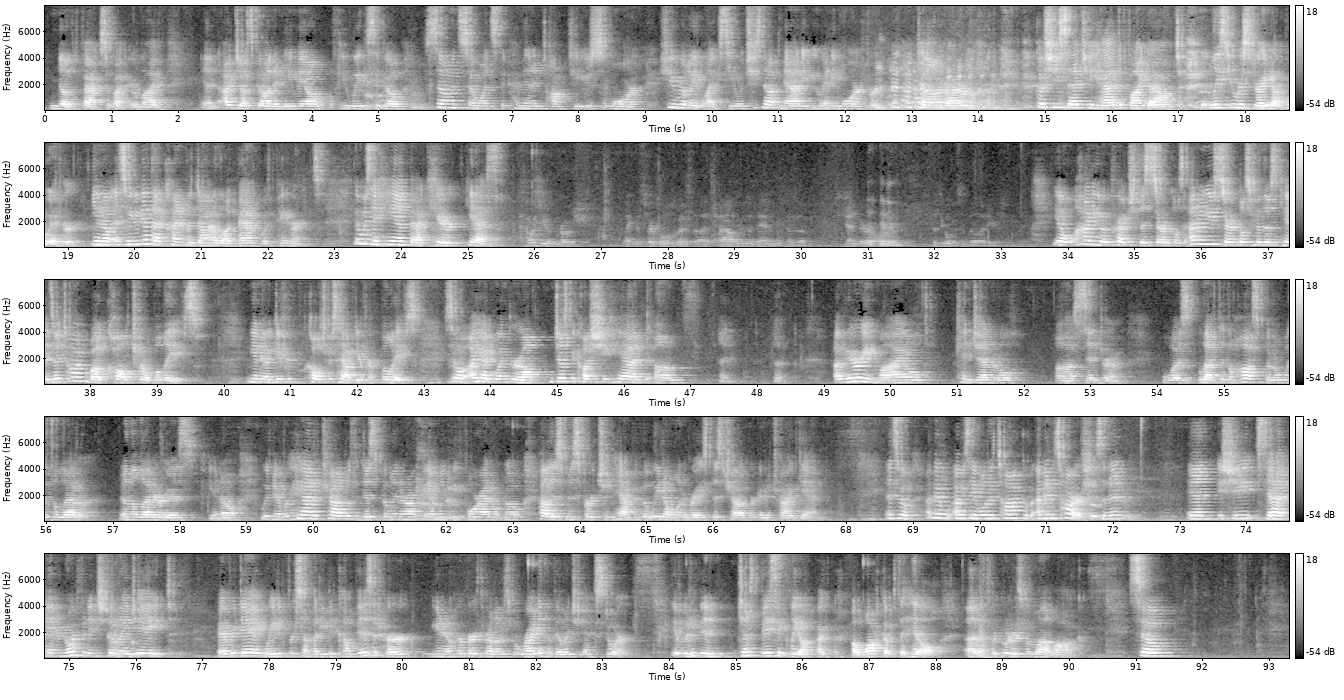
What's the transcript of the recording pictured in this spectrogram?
know the facts about your life. And I just got an email a few weeks ago. So and so wants to come in and talk to you some more. She really likes you, and she's not mad at you anymore for telling her. Because she said she had to find out. At least you were straight up with her. You know, and so you get that kind of a dialogue back with parents. There was a hand back here. Yes. How would you approach like the circles with a child who's abandoned because of gender or physical disability or something? You know, how do you approach the circles? I don't use circles for those kids. I talk about cultural beliefs. You know, different cultures have different beliefs. So I had one girl, just because she had um, a very mild congenital uh, syndrome was left at the hospital with a letter. And the letter is, you know, we've never had a child with a disability in our family before. I don't know how this misfortune happened, but we don't want to raise this child. We're going to try again. And so, I mean, I was able to talk about, I mean, it's harsh, isn't it? And she sat in an orphanage till age eight every day waiting for somebody to come visit her. You know, her birth relatives were right in the village next door. It would have been just basically a, a, a walk up the hill, a three quarters of a mile walk. So,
